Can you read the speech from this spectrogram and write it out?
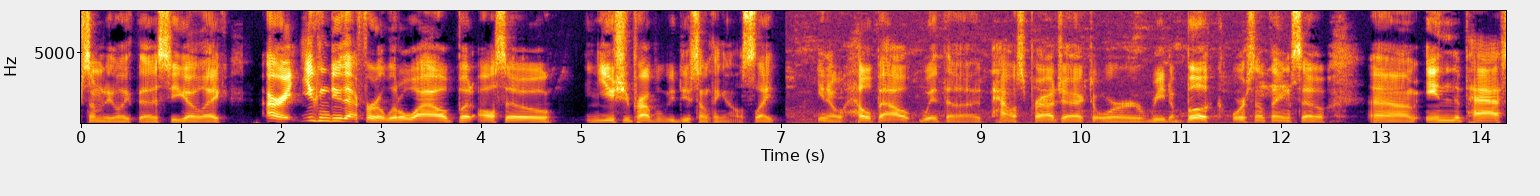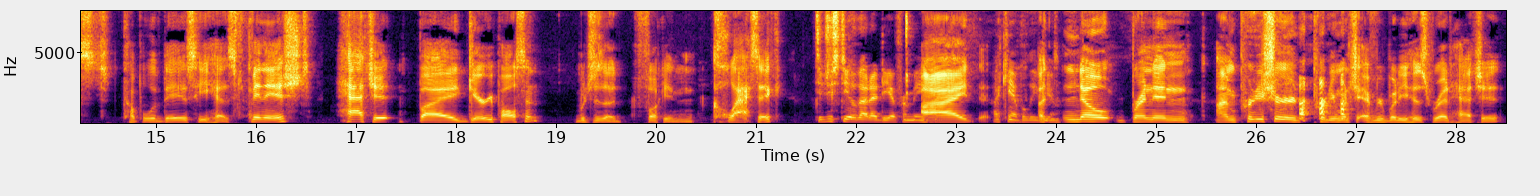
somebody like this, you go like, all right, you can do that for a little while, but also you should probably do something else, like you know, help out with a house project or read a book or something. So, um, in the past couple of days, he has finished Hatchet by Gary Paulsen, which is a fucking classic. Did you steal that idea from me? I I can't believe uh, you. no, Brendan. I'm pretty sure pretty much everybody has read Hatchet.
